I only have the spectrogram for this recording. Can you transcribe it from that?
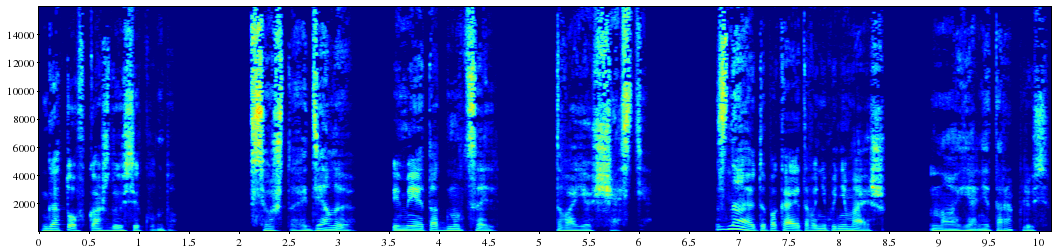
готов каждую секунду. Все, что я делаю, имеет одну цель — твое счастье. Знаю, ты пока этого не понимаешь, но я не тороплюсь.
